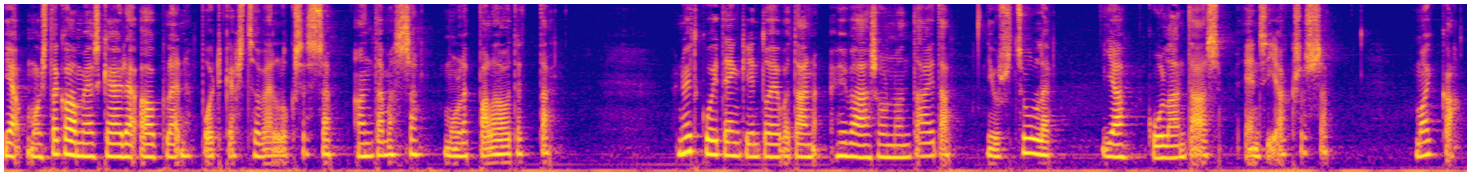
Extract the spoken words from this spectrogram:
Ja muistakaa myös käydä Applen podcast-sovelluksessa antamassa mulle palautetta. Nyt kuitenkin toivotan hyvää sunnuntaita just sulle ja kuullaan taas ensi jaksossa. Moikka!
